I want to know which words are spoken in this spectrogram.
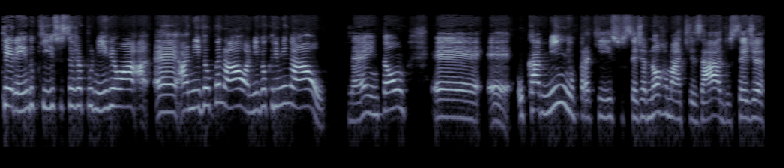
querendo que isso seja punível a, a, é, a nível penal, a nível criminal? Né? Então, é, é, o caminho para que isso seja normatizado, seja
